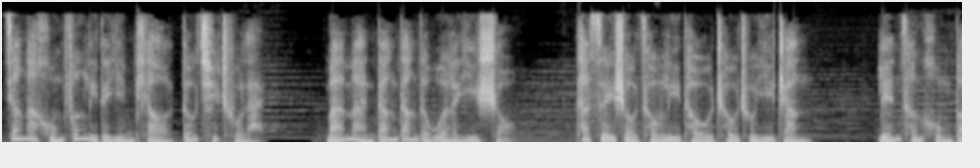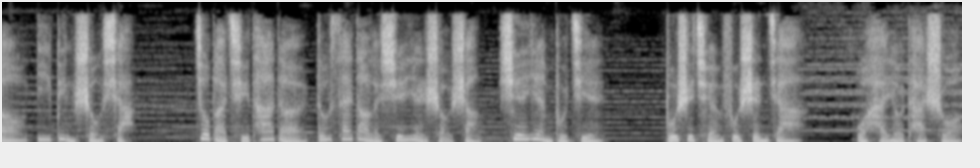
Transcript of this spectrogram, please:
将那红封里的银票都取出来，满满当当的握了一手。他随手从里头抽出一张。连层红包一并收下，就把其他的都塞到了薛燕手上。薛燕不接，不是全副身家，我还有。他说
